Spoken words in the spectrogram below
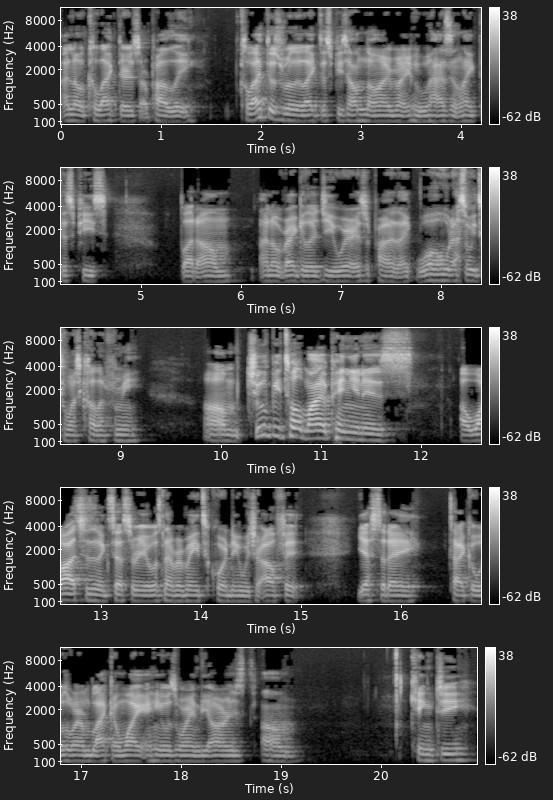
I know collectors are probably collectors really like this piece. I don't know anybody who hasn't liked this piece, but um, I know regular G wearers are probably like, "Whoa, that's way too much color for me." Um, truth be told, my opinion is a watch is an accessory. It was never made to coordinate with your outfit. Yesterday, Tycho was wearing black and white, and he was wearing the orange um, King G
